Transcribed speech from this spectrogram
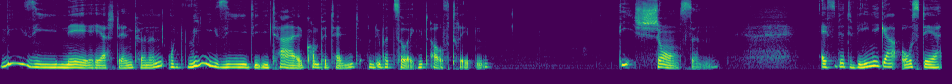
wie sie Nähe herstellen können und wie sie digital kompetent und überzeugend auftreten. Die Chancen es wird weniger aus der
